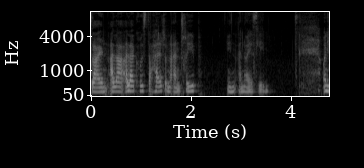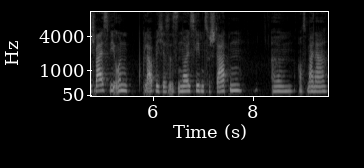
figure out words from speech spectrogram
dein aller, allergrößter Halt und Antrieb in ein neues Leben. Und ich weiß, wie unglaublich es ist, ein neues Leben zu starten ähm, aus meiner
